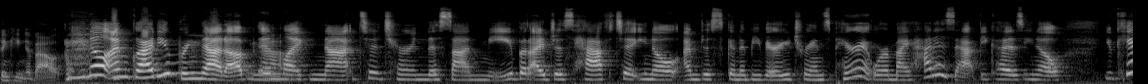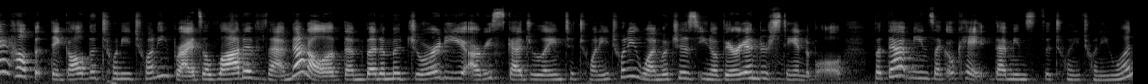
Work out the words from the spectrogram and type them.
thinking about. You know, I'm glad you bring that up yeah. and, like, not to turn this on me, but I just have to, you know, I'm just going to be very transparent where my head is at because, you know, you can't help but think all the 2020 brides, a lot of them, not all of them, but a majority are rescheduling to 2021, which is, you know, very understandable. But that means, like, okay, that means the 2021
